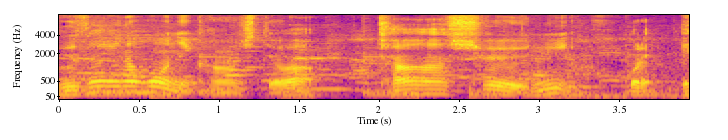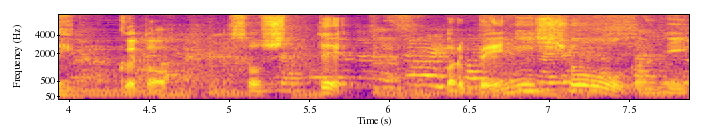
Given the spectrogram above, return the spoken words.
具材の方に関してはチャーシューにこれエッグとそしてこれ紅生姜に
